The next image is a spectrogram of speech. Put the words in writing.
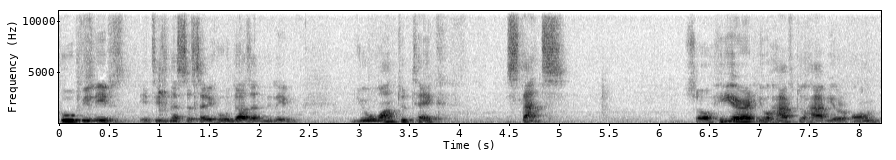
who believes it is necessary, who doesn't believe. You want to take stance. So here you have to have your own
